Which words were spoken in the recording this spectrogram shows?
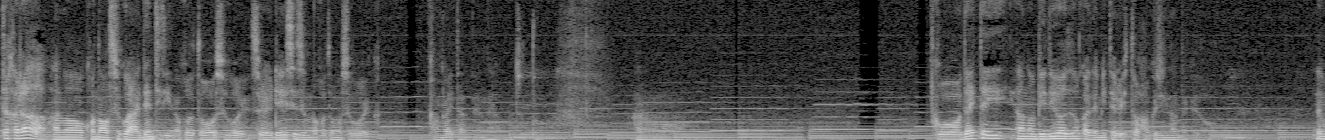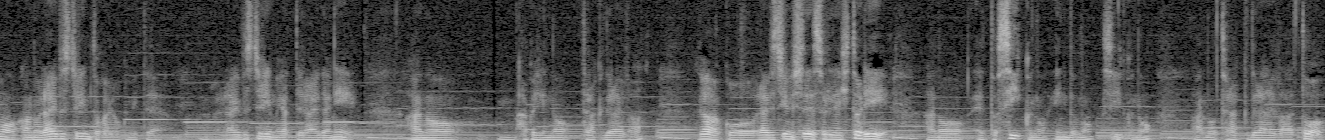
だからあのこのすごいアイデンティティのことをすごいそれレイシズムのこともすごい考えたんだよね。こう大体あのビデオとかで見てる人は白人なんだけど。でもあのライブストリームとかよく見てライブストリームやってる間にあのうん白人のトラックドライバーがこうライブストリームしてそれで一人あの、えっと、シークのインドのシークのあのトラックドライバーと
